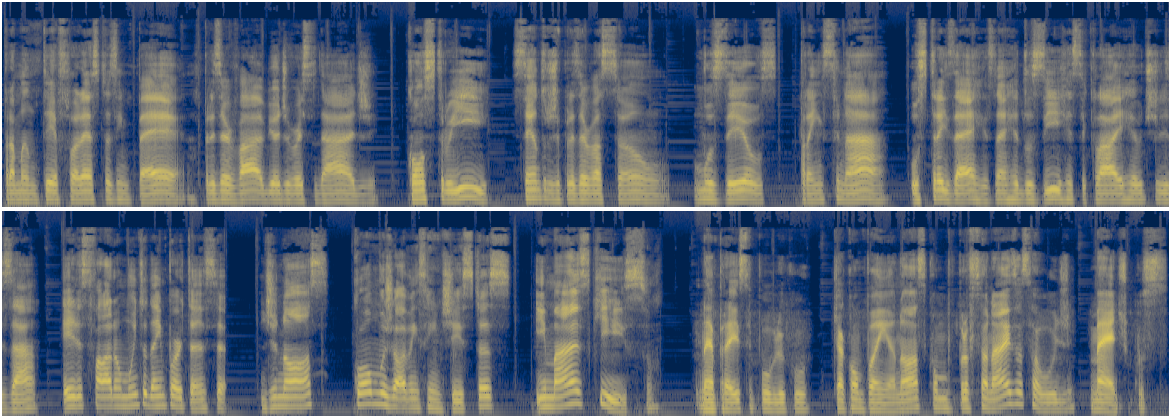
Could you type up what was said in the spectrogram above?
para manter florestas em pé, preservar a biodiversidade, construir centros de preservação, museus para ensinar os três R's, né? Reduzir, reciclar e reutilizar. Eles falaram muito da importância de nós, como jovens cientistas, e mais que isso, né, para esse público que acompanha nós, como profissionais da saúde, médicos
